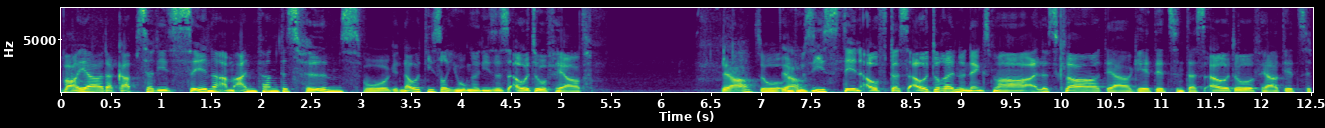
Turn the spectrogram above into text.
war ja, da gab es ja die Szene am Anfang des Films, wo genau dieser Junge dieses Auto fährt. Ja. So, ja. und du siehst den auf das Auto rennen und denkst mal, ah, alles klar, der geht jetzt in das Auto, fährt jetzt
